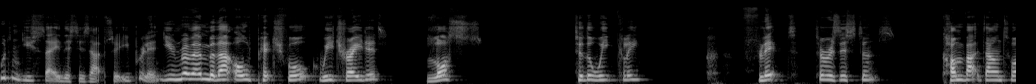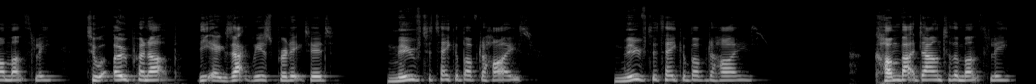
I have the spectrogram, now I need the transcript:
wouldn't you say this is absolutely brilliant? You remember that old pitchfork we traded, lost to the weekly, flipped to resistance, come back down to our monthly, to open up the exactly as predicted, move to take above the highs, move to take above the highs, come back down to the monthly,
